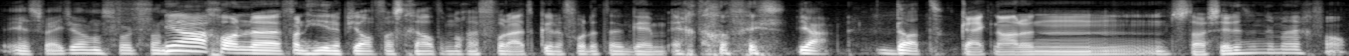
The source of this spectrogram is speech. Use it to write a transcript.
is, weet je wel? Een soort van... Ja, gewoon eh, van hier heb je alvast geld om nog even vooruit te kunnen voordat de game echt af is. Ja, dat. Kijk naar een Star Citizen in mijn geval.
